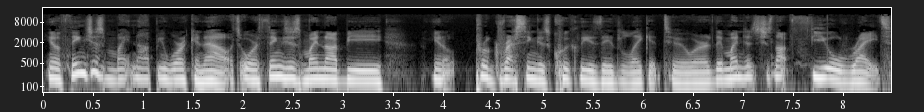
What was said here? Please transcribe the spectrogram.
you know things just might not be working out or things just might not be you know progressing as quickly as they'd like it to or they might just not feel right.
